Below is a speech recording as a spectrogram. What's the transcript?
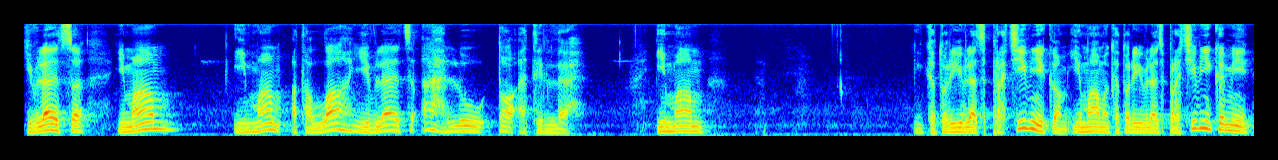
Является имам, имам от Аллаха является ахлю таатиллах. Имам которые являются противником, имамы, которые являются противниками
